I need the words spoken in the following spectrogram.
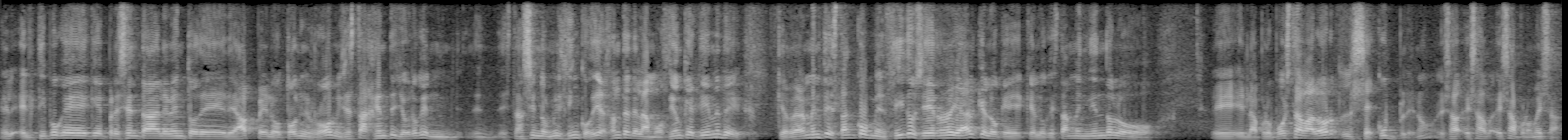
el, tipo que, presenta el evento de, Apple o Tony Robbins, esta gente, yo creo que están sin dormir cinco días antes de la emoción que tienen, de que realmente están convencidos y es real que lo que, lo que están vendiendo, lo, eh, la propuesta de valor se cumple, ¿no? esa, esa, promesa.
